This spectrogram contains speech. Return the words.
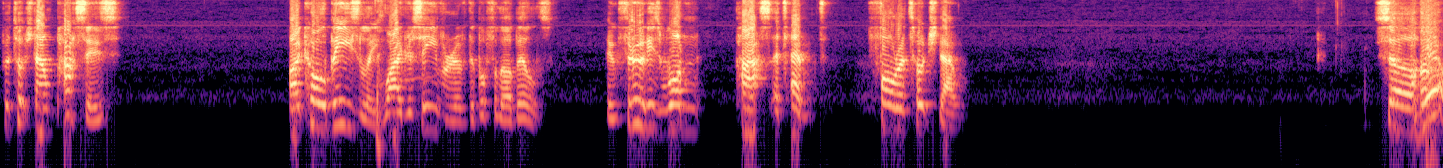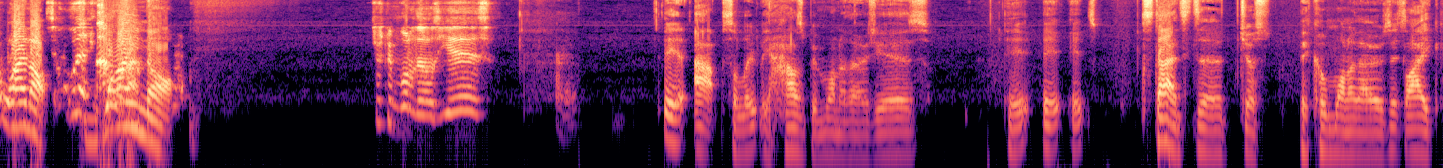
for touchdown passes by Cole Beasley, wide receiver of the Buffalo Bills, who threw his one pass attempt for a touchdown. So Yeah. Why not? So Why one? not? just been one of those years. It absolutely has been one of those years. It, it it's starting to just become one of those. It's like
